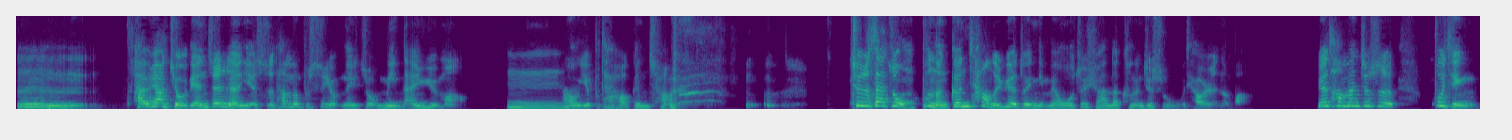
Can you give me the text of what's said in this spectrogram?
嗯，还有像九连真人也是，他们不是有那种闽南语吗？嗯，然后也不太好跟唱。就是在这种不能跟唱的乐队里面，我最喜欢的可能就是五条人了吧，因为他们就是不仅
